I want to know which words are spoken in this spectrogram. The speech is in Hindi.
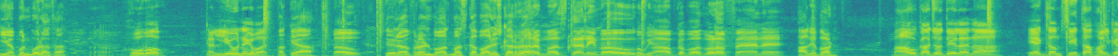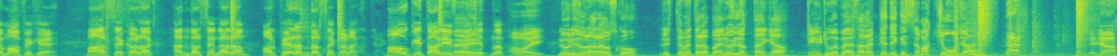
ये अपन बोला था? हो वो टल्ली होने के बाद। पक्या भाऊ। तेरा फ्रेंड बहुत मस्का पॉलिश कर रहा अरे है मस्का नहीं भाऊ आपका बहुत बड़ा फ़ैन है। आगे पढ़। भाव का जो दिल है ना एकदम सीता फल के माफिक है। बाहर से कड़क अंदर से नरम और फिर अंदर से कड़क। भाव की तारीफ़ में जितना हाँ भाई। लोरी सुना रहा है उसको? रिश्ते में तेरा बहनों ही लगता है क्या? टेंट में पैसा रख के देखी जबक क्यों हो जाए? ले जा।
